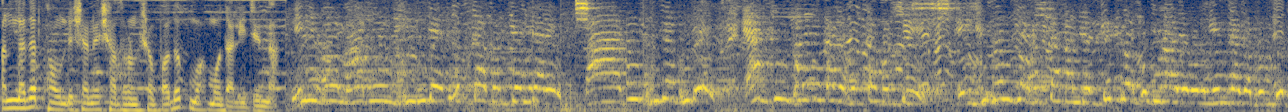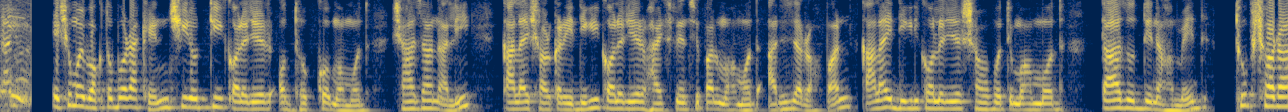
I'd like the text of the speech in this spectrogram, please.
আন্নাজাদ ফাউন্ডেশনের সাধারণ সম্পাদক মোহাম্মদ আলী জিন্না এ সময় বক্তব্য রাখেন শিরোট্টি কলেজের অধ্যক্ষ মোহাম্মদ শাহজাহান আলী, কালাই সরকারি ডিগ্রি কলেজের vice principal Mohammad Azizar Rahman, Kalai degree কলেজের সভাপতি মোহাম্মদ তাজ উদ্দিন আহমেদ থুপসরা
